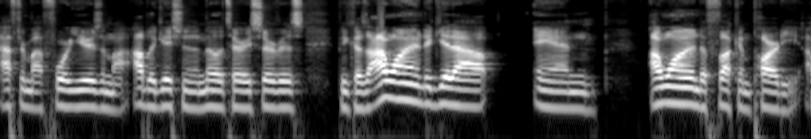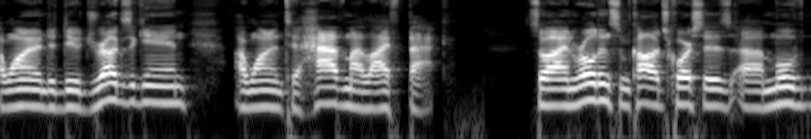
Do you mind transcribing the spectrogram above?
after my four years and my obligation in the military service because I wanted to get out and I wanted to fucking party. I wanted to do drugs again. I wanted to have my life back. So I enrolled in some college courses, uh, moved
